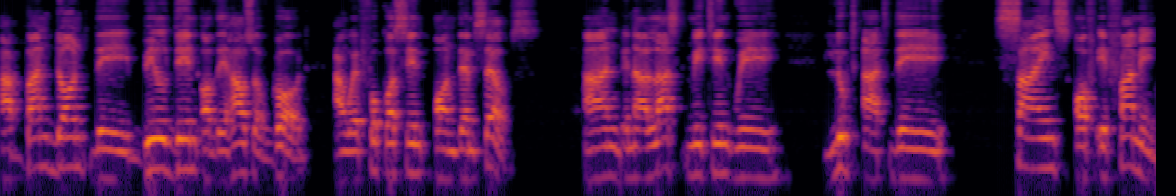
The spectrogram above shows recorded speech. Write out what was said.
abandoned the building of the house of God and were focusing on themselves. And in our last meeting, we looked at the signs of a famine.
